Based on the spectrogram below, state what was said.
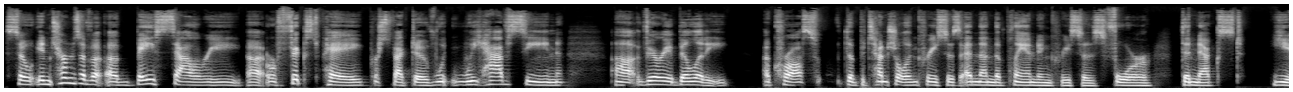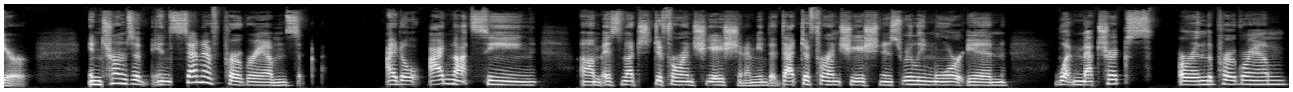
So in terms of a, a base salary uh, or fixed pay perspective, we, we have seen uh, variability across the potential increases and then the planned increases for the next year. In terms of incentive programs, I don't, I'm not seeing um, as much differentiation. I mean, that, that differentiation is really more in what metrics are in the program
